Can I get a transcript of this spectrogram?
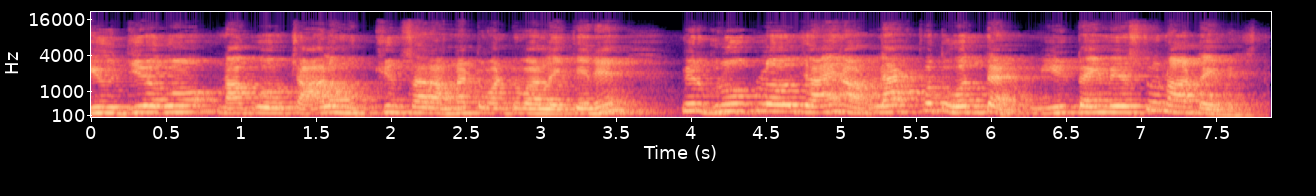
ఈ ఉద్యోగం నాకు చాలా ముఖ్యం సార్ అన్నటువంటి వాళ్ళు అయితేనే మీరు గ్రూప్లో జాయిన్ అవ్వండి లేకపోతే వద్దండి. మీ టైం వేస్ట్ నా టైం వేస్ట్.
